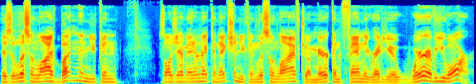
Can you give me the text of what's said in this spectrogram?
is the listen live button, and you can, as long as you have an internet connection, you can listen live to American Family Radio wherever you are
